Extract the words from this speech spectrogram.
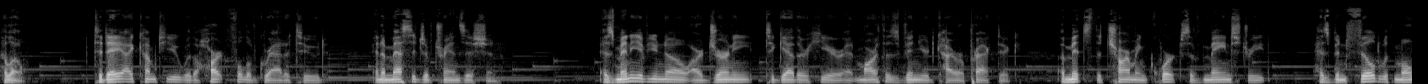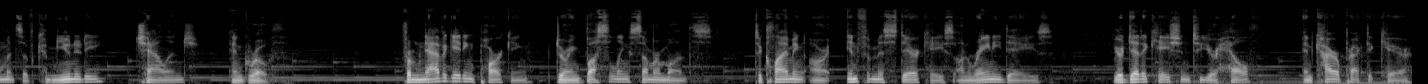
Hello. Today I come to you with a heart full of gratitude and a message of transition. As many of you know, our journey together here at Martha's Vineyard Chiropractic, amidst the charming quirks of Main Street, has been filled with moments of community, challenge, and growth. From navigating parking during bustling summer months to climbing our infamous staircase on rainy days, your dedication to your health and chiropractic care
